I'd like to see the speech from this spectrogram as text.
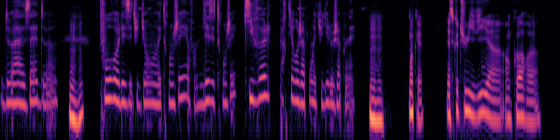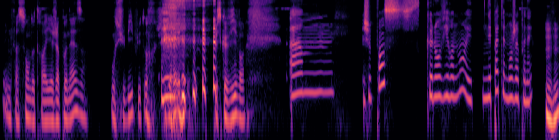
de A à Z euh, Mhm. pour les étudiants étrangers, enfin les étrangers qui veulent partir au Japon étudier le japonais. Mhm. Ok. Est-ce que tu y vis euh, encore euh, une façon de travailler japonaise? Ou subie plutôt, je dirais, plus que vivre? Je pense que l'environnement est- n'est pas tellement japonais. Mhm.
